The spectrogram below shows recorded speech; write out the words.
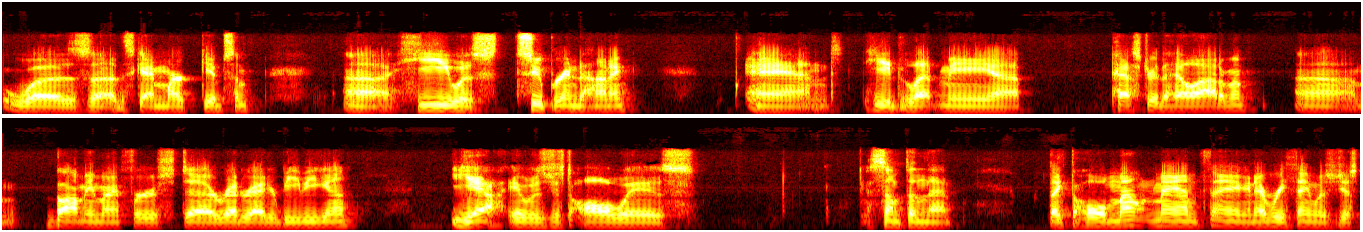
was uh, this guy Mark Gibson. Uh, he was super into hunting, and he'd let me uh, pester the hell out of him. Um, bought me my first uh, Red Ryder BB gun. Yeah, it was just always something that, like the whole mountain man thing and everything was just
